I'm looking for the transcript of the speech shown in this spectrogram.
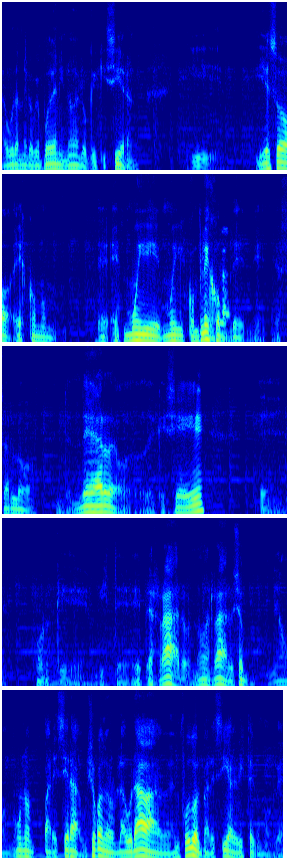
laburan de lo que pueden y no de lo que quisieran. Y, eso es como, eh, es muy, muy complejo de, hacerlo entender o de que llegue, eh, porque, viste, es, raro, ¿no? Es raro. Yo, uno pareciera, yo cuando laburaba en fútbol parecía, viste, como que,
